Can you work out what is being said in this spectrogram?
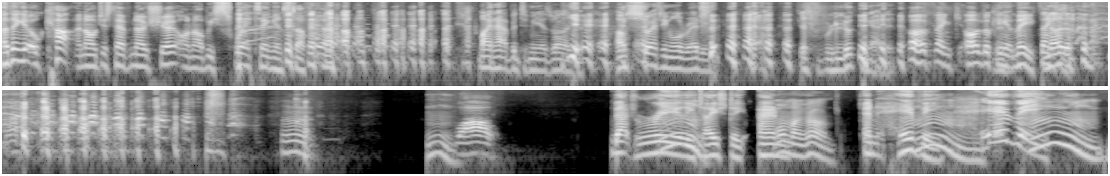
I think it'll cut, and I'll just have no shirt on. I'll be sweating and stuff. Might happen to me as well. actually. I'm sweating already just looking at it. oh, thank you. Oh, looking at me. Thank No, you. No. Mm. Wow, that's really Mm. tasty and Oh my god. and heavy, Mm. heavy. Mm.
